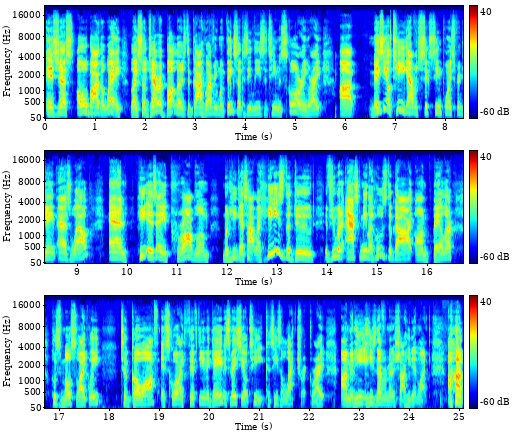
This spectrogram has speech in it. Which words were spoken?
is just, oh, by the way, like, so Jared Butler is the guy who everyone thinks of because he leads the team in scoring, right? Uh, MaCio Teague averaged 16 points per game as well. And he is a problem when he gets hot. Like, he's the dude, if you were to ask me, like, who's the guy on Baylor who's most likely to go off and score like 50 in a game, it's MaCio Teague because he's electric, right? Um, and he he's never met a shot he didn't like. Uh,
